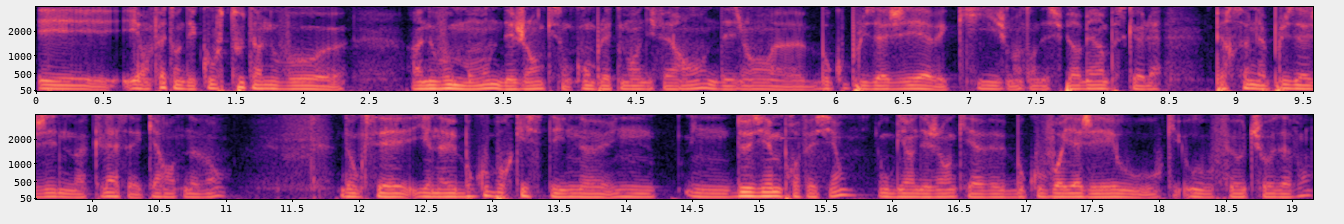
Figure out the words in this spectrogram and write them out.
et, et en fait on découvre tout un nouveau un nouveau monde, des gens qui sont complètement différents, des gens euh, beaucoup plus âgés avec qui je m'entendais super bien parce que la personne la plus âgée de ma classe avait 49 ans. Donc c'est, il y en avait beaucoup pour qui c'était une, une, une, deuxième profession, ou bien des gens qui avaient beaucoup voyagé ou, ou fait autre chose avant.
